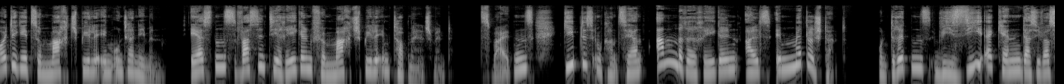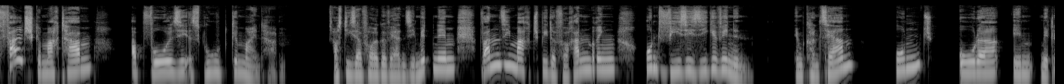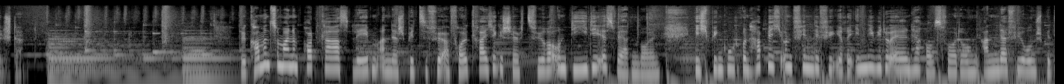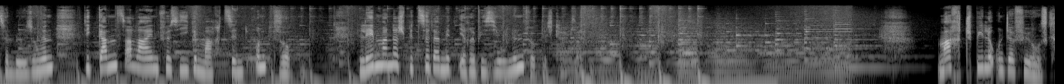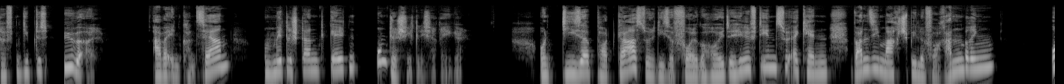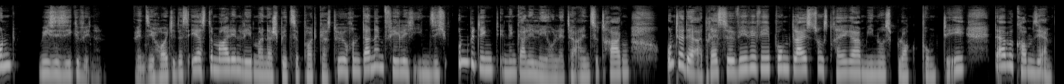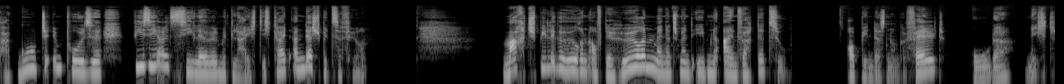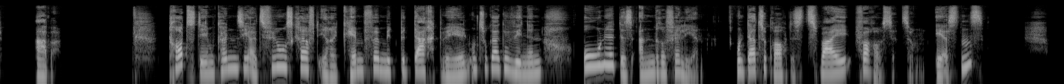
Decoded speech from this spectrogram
Heute geht es um Machtspiele im Unternehmen. Erstens, was sind die Regeln für Machtspiele im Topmanagement? Zweitens, gibt es im Konzern andere Regeln als im Mittelstand? Und drittens, wie Sie erkennen, dass Sie was falsch gemacht haben, obwohl Sie es gut gemeint haben. Aus dieser Folge werden Sie mitnehmen, wann Sie Machtspiele voranbringen und wie Sie sie gewinnen. Im Konzern und oder im Mittelstand. Willkommen zu meinem Podcast Leben an der Spitze für erfolgreiche Geschäftsführer und die, die es werden wollen. Ich bin Gudrun Happig und finde für Ihre individuellen Herausforderungen an der Führungsspitze Lösungen, die ganz allein für Sie gemacht sind und wirken. Leben an der Spitze, damit Ihre Visionen Wirklichkeit werden. Machtspiele unter Führungskräften gibt es überall. Aber in Konzernen und Mittelstand gelten unterschiedliche Regeln. Und dieser Podcast oder diese Folge heute hilft Ihnen zu erkennen, wann Sie Machtspiele voranbringen und wie Sie sie gewinnen. Wenn Sie heute das erste Mal den Leben an der Spitze Podcast hören, dann empfehle ich Ihnen, sich unbedingt in den Galileo Letter einzutragen unter der Adresse www.leistungsträger-blog.de. Da bekommen Sie ein paar gute Impulse, wie Sie als C-Level mit Leichtigkeit an der Spitze führen. Machtspiele gehören auf der höheren Management-Ebene einfach dazu. Ob Ihnen das nun gefällt oder nicht. Aber trotzdem können Sie als Führungskraft Ihre Kämpfe mit Bedacht wählen und sogar gewinnen, ohne dass andere verlieren. Und dazu braucht es zwei Voraussetzungen. Erstens,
